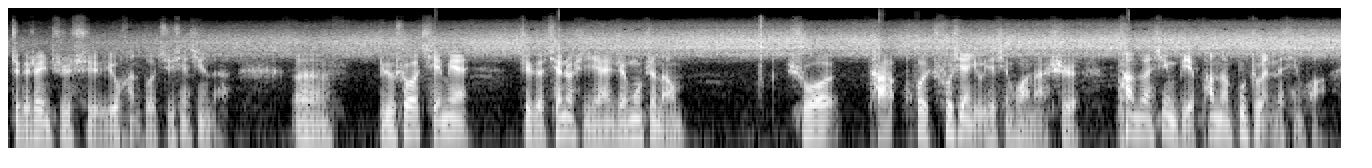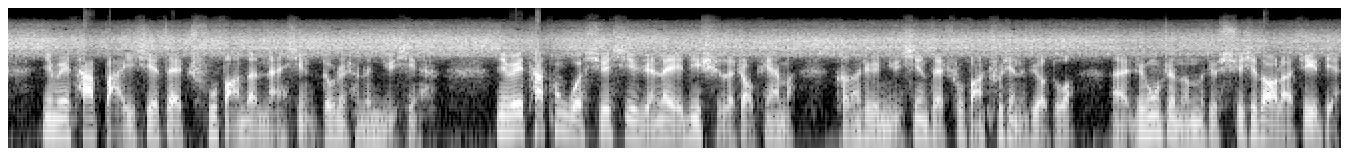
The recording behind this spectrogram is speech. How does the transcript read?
这个认知是有很多局限性的。嗯，比如说前面这个前段时间人工智能说它会出现有些情况呢，是判断性别判断不准的情况，因为他把一些在厨房的男性都认成了女性，因为他通过学习人类历史的照片嘛。可能这个女性在厨房出现的比较多，呃，人工智能呢就学习到了这一点，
